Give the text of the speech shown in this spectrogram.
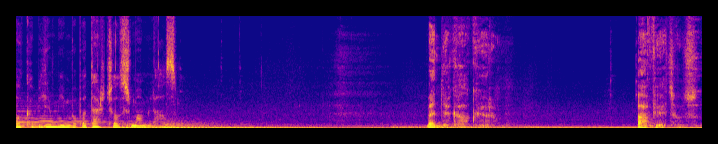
Kalkabilir miyim baba ders çalışmam lazım. Ben de kalkıyorum. Afiyet olsun.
